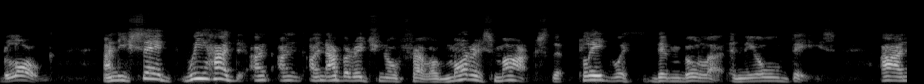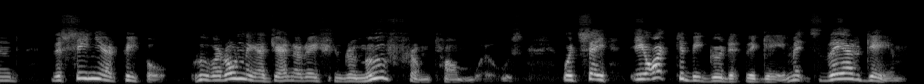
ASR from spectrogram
blog and he said, We had an, an, an, Aboriginal fellow, Morris Marks, that played with Dimboola in the old days. And the senior people, who were only a generation removed from Tom Wills, would say, He ought to be good at the game. It's their game.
